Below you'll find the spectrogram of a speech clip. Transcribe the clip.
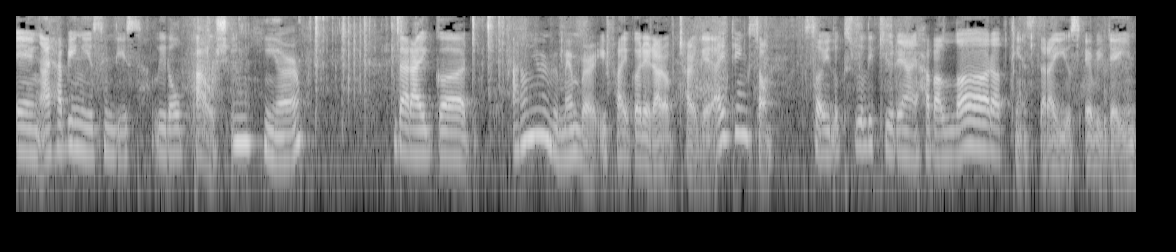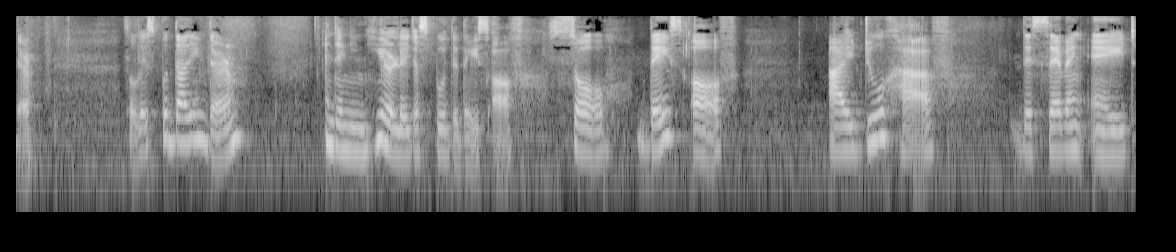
and I have been using this little pouch in here that I got I don't even remember if I got it out of Target I think so so it looks really cute and I have a lot of things that I use every day in there. So let's put that in there. And then in here let's just put the days off. So days off I do have the 7 8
